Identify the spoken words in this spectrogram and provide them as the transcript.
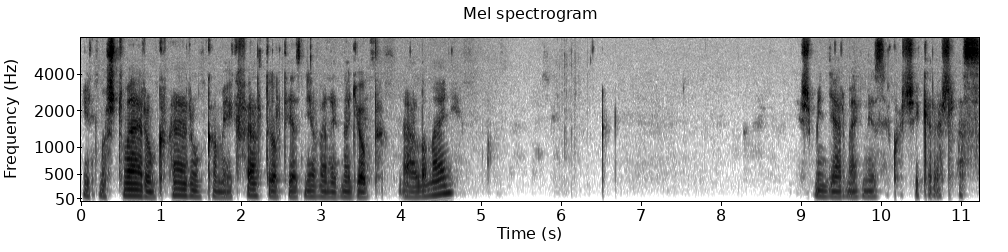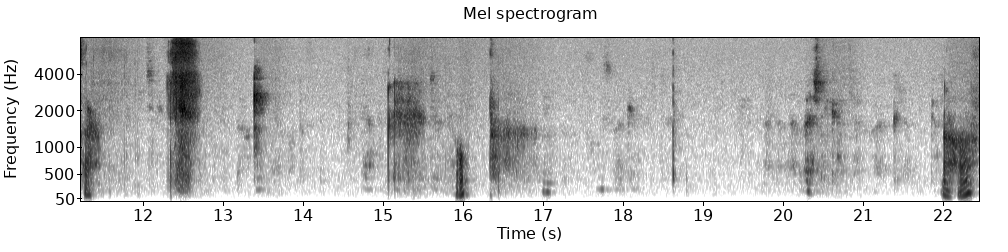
Itt most várunk, várunk, amíg feltölti, ez nyilván egy nagyobb állomány. És mindjárt megnézzük, hogy sikeres lesz-e. Aha.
